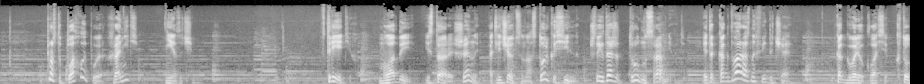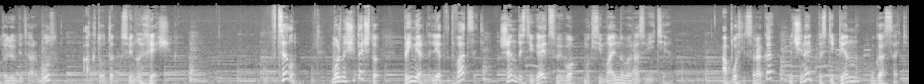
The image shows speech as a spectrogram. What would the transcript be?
Просто плохой пуэр хранить незачем. В-третьих, молодые и старые шены отличаются настолько сильно, что их даже трудно сравнивать. Это как два разных вида чая. Как говорил классик, кто-то любит арбуз, а кто-то свиной хрящик. В целом, можно считать, что примерно лет в 20 шен достигает своего максимального развития, а после 40 начинает постепенно угасать.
